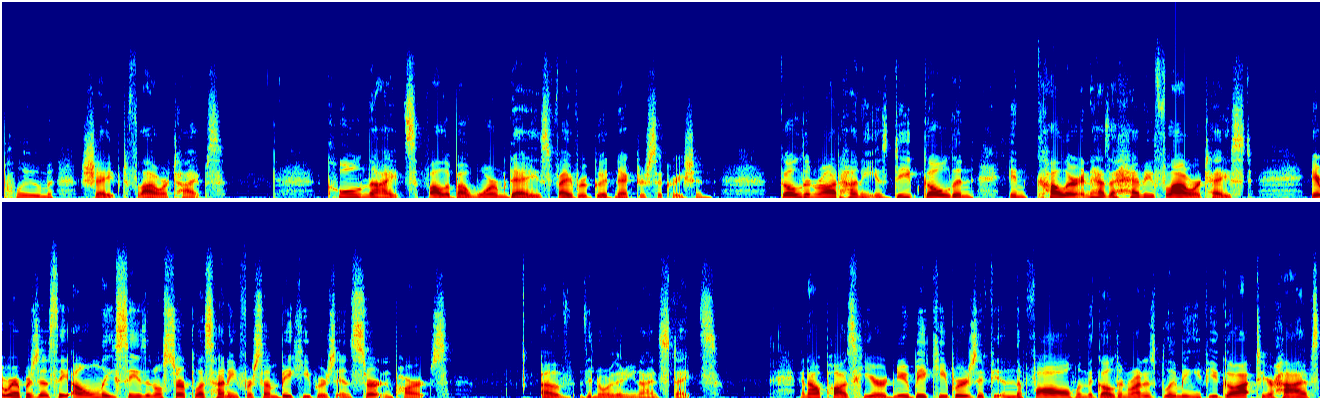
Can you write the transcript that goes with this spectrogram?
plume-shaped flower types. Cool nights followed by warm days favor good nectar secretion. Goldenrod honey is deep golden in color and has a heavy flower taste. It represents the only seasonal surplus honey for some beekeepers in certain parts of the northern United States. And I'll pause here. New beekeepers, if in the fall when the goldenrod is blooming, if you go out to your hives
